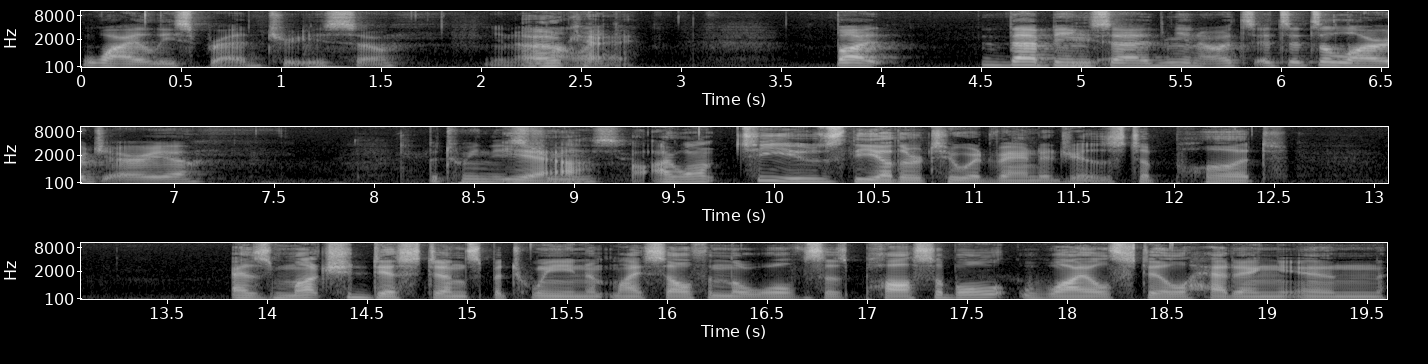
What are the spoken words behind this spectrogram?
widely spread trees. So you know. not, like- Okay. but that being Yeah. said, you know it's it's it's a large area between these yeah. trees. I want to use the other two advantages to put as much distance between myself and the wolves as possible while still heading in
